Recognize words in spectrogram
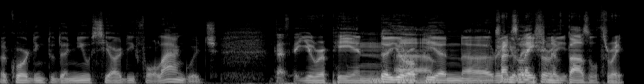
according to the new CRD4 language. That's the European the European uh, translation of Basel III.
